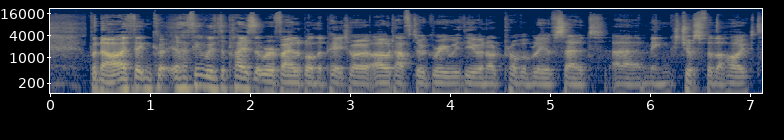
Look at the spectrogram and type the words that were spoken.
but no, I think I think with the players that were available on the pitch, I, I would have to agree with you, and I'd probably have said uh, Mings just for the height.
